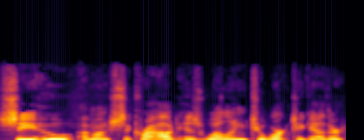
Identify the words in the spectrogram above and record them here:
see who amongst the crowd is willing to work together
